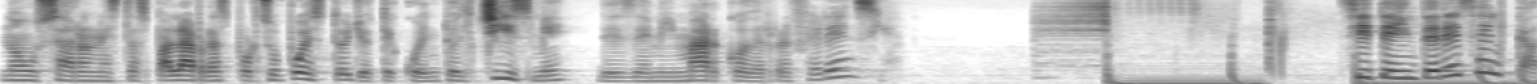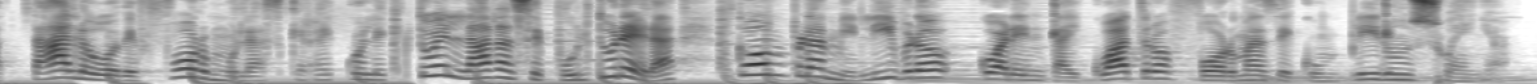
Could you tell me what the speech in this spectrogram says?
No usaron estas palabras, por supuesto, yo te cuento el chisme desde mi marco de referencia. Si te interesa el catálogo de fórmulas que recolectó el hada sepulturera, compra mi libro 44 formas de cumplir un sueño.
